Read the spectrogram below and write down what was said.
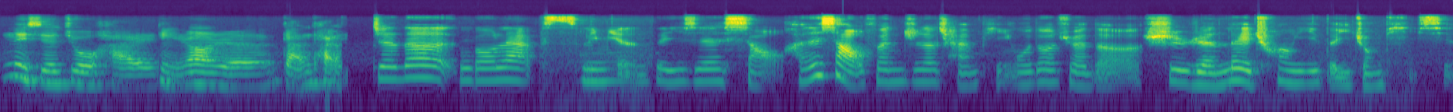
那些就还挺让人感慨。觉得 Google Labs 里面的一些小很小分支的产品，我都觉得是人类创意的一种体现。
